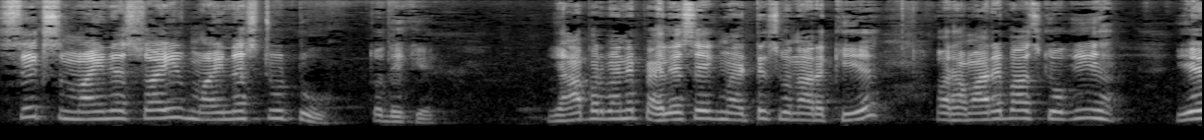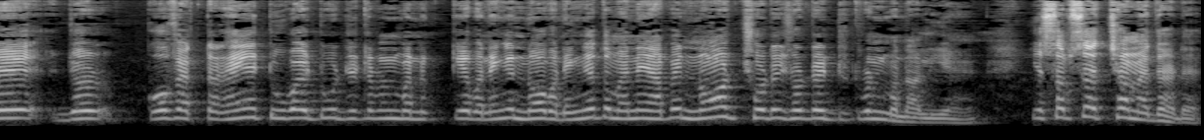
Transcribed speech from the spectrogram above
Six minus five minus two two तो देखिए, यहाँ पर मैंने पहले से एक मैट्रिक्स बना रखी है और हमारे पास क्योंकि ये जो को फैक्टर है, ये टू बाई टू डिटरमिन बन के बनेंगे, नौ बनेंगे तो मैंने यहाँ पे नौ छोटे छोटे डिटरमिन बना लिए हैं। ये सबसे अच्छा मेथड है।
